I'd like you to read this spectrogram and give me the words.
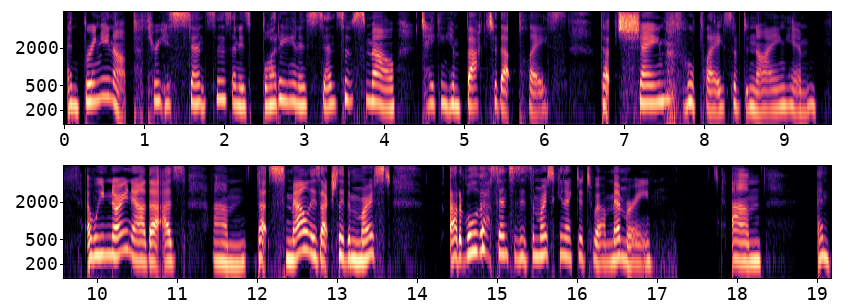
and bringing up through his senses and his body and his sense of smell, taking him back to that place, that shameful place of denying him. And we know now that as um, that smell is actually the most, out of all of our senses, it's the most connected to our memory. Um, and,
